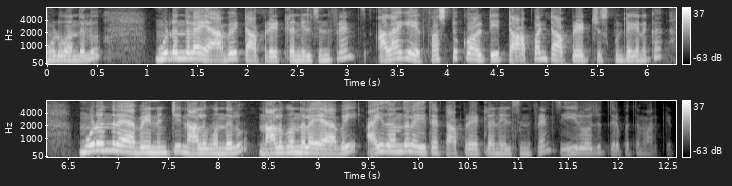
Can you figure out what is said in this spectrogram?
మూడు వందలు మూడు వందల యాభై టాప్ రేట్లో నిలిచింది ఫ్రెండ్స్. అలాగే first quality top and top rate చూసుకుంటే కనుక మూడు వందల యాభై నుంచి నాలుగు వందలు నాలుగు వందల యాభై ఐదు వందలు అయితే టాప్ రేట్లో నిలిచింది ఫ్రెండ్స్. ఈరోజు తిరుపతి మార్కెట్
